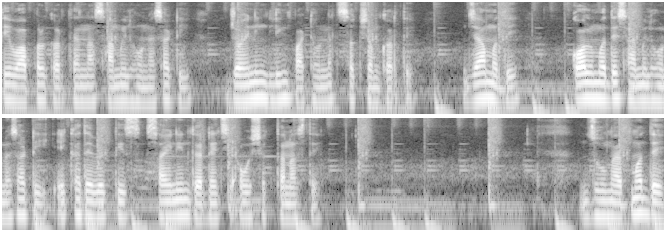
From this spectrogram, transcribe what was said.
ते वापरकर्त्यांना सामील होण्यासाठी जॉईनिंग लिंक पाठवण्यात सक्षम करते. ज्यामध्ये कॉलमध्ये सामील होण्यासाठी एखाद्या व्यक्तीस साइन इन करण्याची आवश्यकता नसते. झूम ॲपमध्ये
